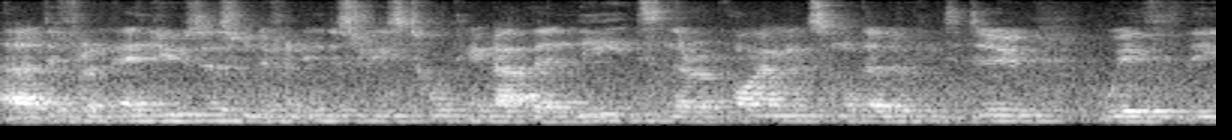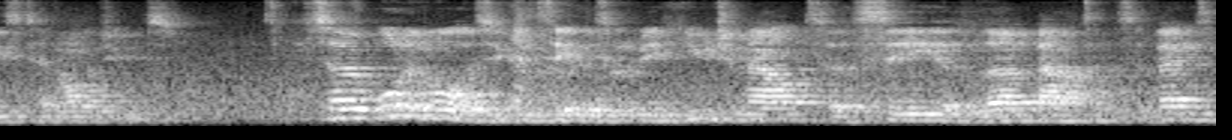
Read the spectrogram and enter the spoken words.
uh, different end users from different industries talking about their needs and their requirements and what they're looking to do with these technologies. So all in all, as you can see, there's going to be a huge amount to see and learn about at this event.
